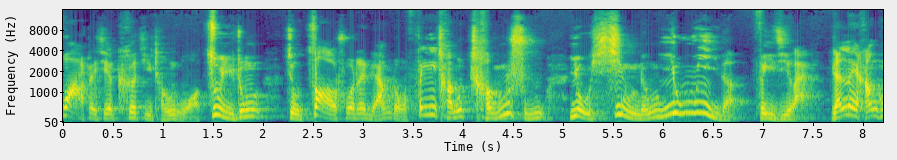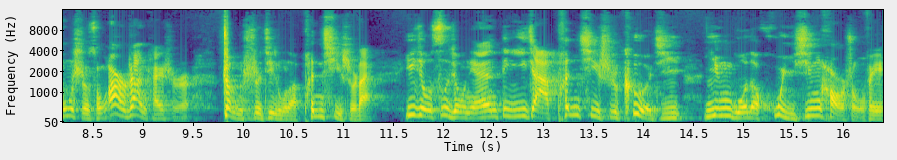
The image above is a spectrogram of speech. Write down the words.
化这些科技成果，最终就造出这两种非常成熟又性能优异的飞机来。人类航空史从二战开始正式进入了喷气时代。一九四九年，第一架喷气式客机——英国的彗星号首飞，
